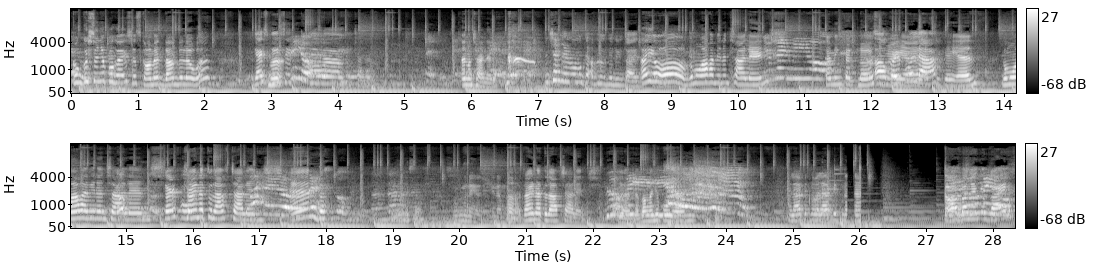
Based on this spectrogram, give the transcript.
Kung gusto niyo po guys, just comment down below. Ah, Guys, visit uh, channel. anong channel? Ang channel mo, mag-upload na din tayo. Ay, oo. Gumawa kami ng challenge. Kaming tatlo, si Oh, Maria at ah. si KL. Gumawa kami ng challenge. Careful. Try not to laugh challenge. And... Huwag mo na yun. Yun Ah, try not to laugh challenge. Yan, abangan niyo po yan. Malapit na malapit na. Abangan nyo, guys.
